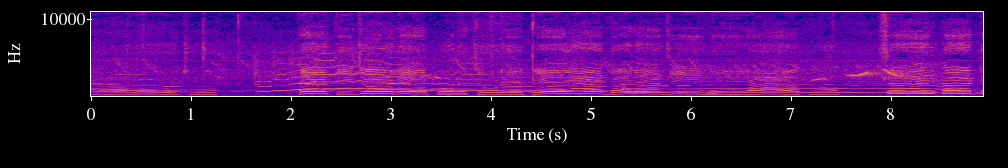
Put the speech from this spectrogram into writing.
કરું છું. હે તીજો રે પર ચોરે પેલા દરજીને આપ્યો. સંકટ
